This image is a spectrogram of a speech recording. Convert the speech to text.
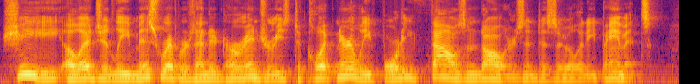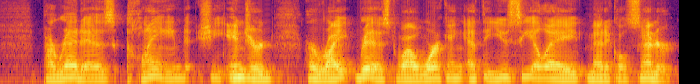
She allegedly misrepresented her injuries to collect nearly $40,000 in disability payments. Paredes claimed she injured her right wrist while working at the UCLA Medical Center.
